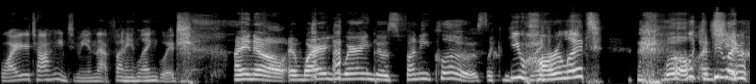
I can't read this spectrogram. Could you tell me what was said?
"Why are you talking to me in that funny language?" I know. And why are you wearing those funny clothes? Like you like, harlot. Well, I'd be you. like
